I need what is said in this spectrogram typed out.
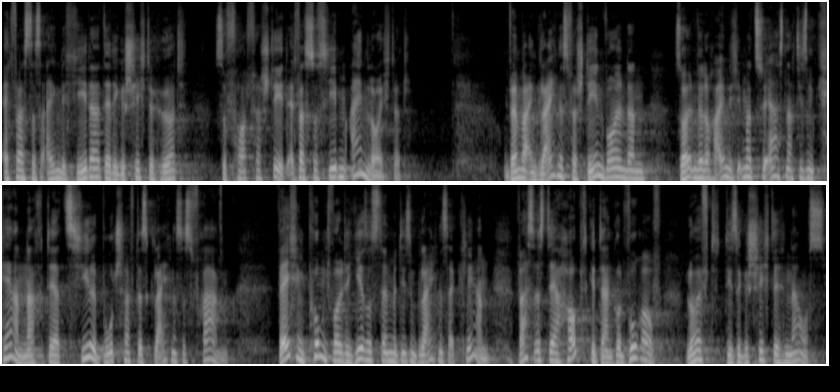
Etwas, das eigentlich jeder, der die Geschichte hört, sofort versteht. Etwas, das jedem einleuchtet. Und wenn wir ein Gleichnis verstehen wollen, dann sollten wir doch eigentlich immer zuerst nach diesem Kern, nach der Zielbotschaft des Gleichnisses fragen. Welchen Punkt wollte Jesus denn mit diesem Gleichnis erklären? Was ist der Hauptgedanke und worauf läuft diese Geschichte hinaus?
